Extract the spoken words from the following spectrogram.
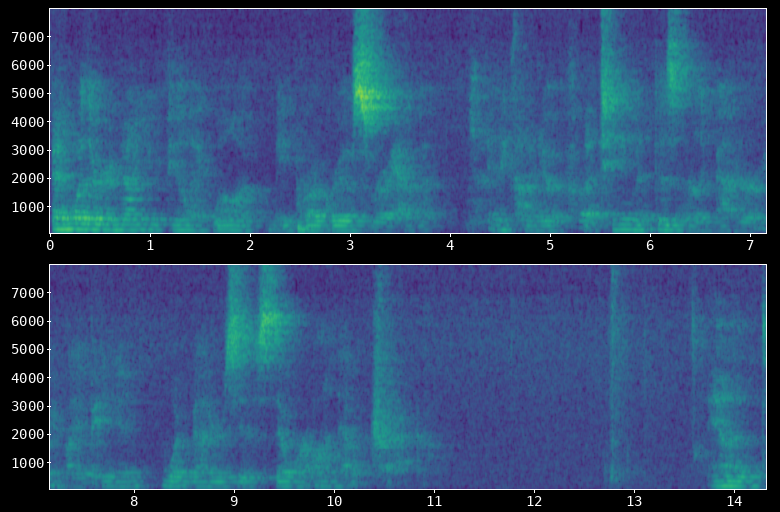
And whether or not you feel like, well, I've made progress or I haven't any kind of attainment doesn't really matter, in my opinion. What matters is that we're on that track. And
